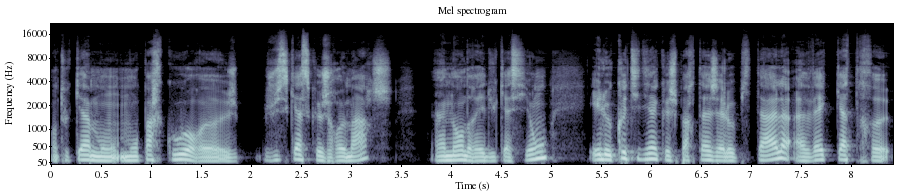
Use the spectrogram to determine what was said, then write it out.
en tout cas mon, mon parcours euh, jusqu'à ce que je remarche, un an de rééducation, et le quotidien que je partage à l'hôpital avec quatre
